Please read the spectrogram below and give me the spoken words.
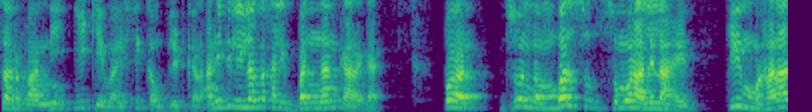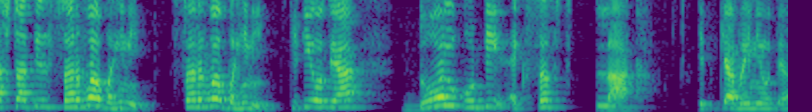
सर्वांनी ई केवायसी कंप्लीट करा. आणि ते लिहिलं होतं खाली बंधनकारक आहे. पण जो नंबर समोर आलेला आहे की महाराष्ट्रातील सर्व बहिणी सर्व बहिणी किती होत्या? दोन कोटी एकसष्ट लाख इतक्या बहिणी होत्या.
